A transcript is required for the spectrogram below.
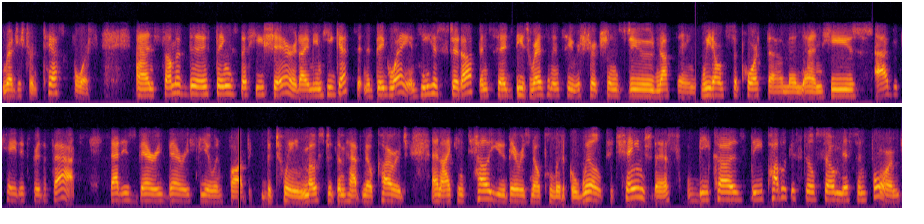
registrant task force and some of the things that he shared, I mean, he gets it in a big way. And he has stood up and said, these residency restrictions do nothing. We don't support them. And, and he's advocated for the facts. That is very, very few and far between. Most of them have no courage. And I can tell you there is no political will to change this because the public is still so misinformed.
